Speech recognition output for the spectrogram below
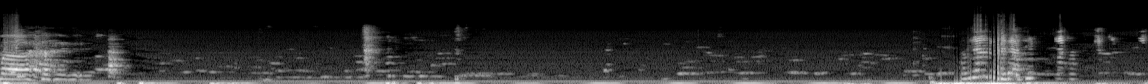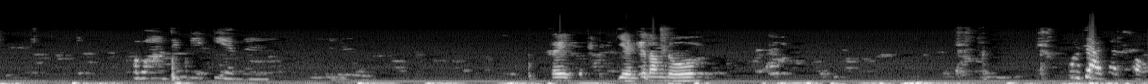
ไม่เรื่องอะไรที่เขาบอกที่มีเกมนะเฮ้ยเย็นก็ต้องดูกูจ่ายกันสอง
